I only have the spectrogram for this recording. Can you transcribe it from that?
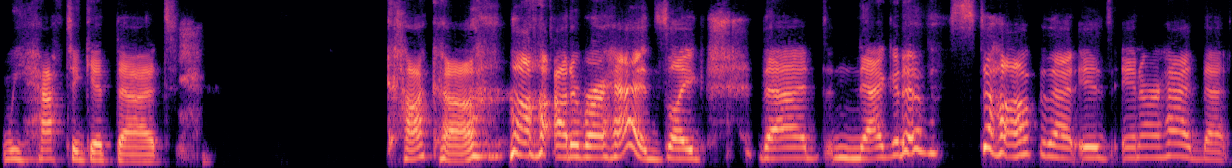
we have to get that caca out of our heads like that negative stuff that is in our head that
